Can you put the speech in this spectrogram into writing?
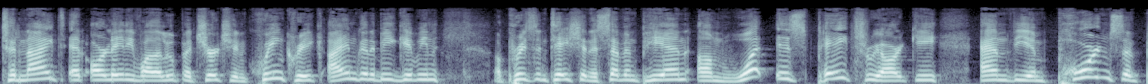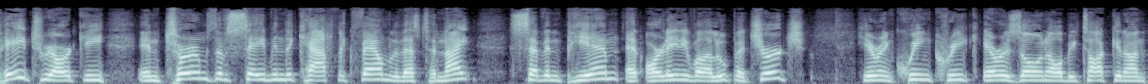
tonight at Our Lady Guadalupe Church in Queen Creek, I am going to be giving a presentation at 7 p.m. on what is patriarchy and the importance of patriarchy in terms of saving the Catholic family. That's tonight, 7 p.m. at Our Lady Guadalupe Church here in Queen Creek, Arizona. I'll be talking on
